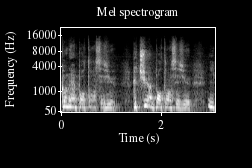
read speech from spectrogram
qu'on est important à ses yeux que tu es important à ses yeux,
